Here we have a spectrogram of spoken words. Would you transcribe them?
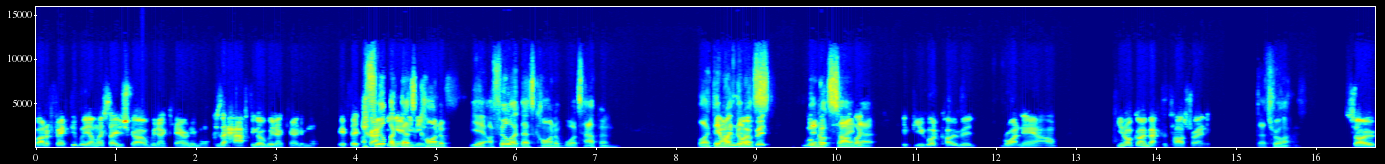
but effectively, unless they just go, we don't care anymore, because they have to go, we don't care anymore. If they're I feel like that's anything, kind of yeah. I feel like that's kind of what's happened. Like they're Yeah, I not, know, they're not, but they're not saying like, that. If you got COVID right now, you're not going back to Tahs training. That's right. So,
